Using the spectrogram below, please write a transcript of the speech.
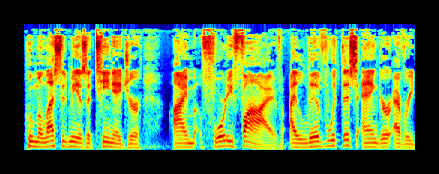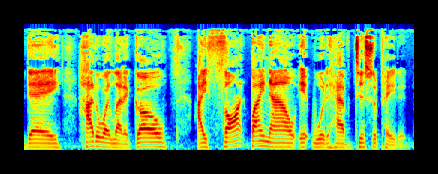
who molested me as a teenager. I'm 45. I live with this anger every day. How do I let it go? I thought by now it would have dissipated.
